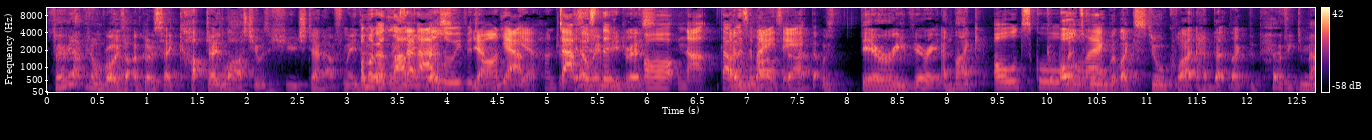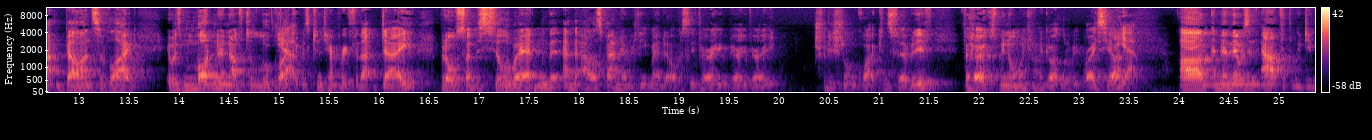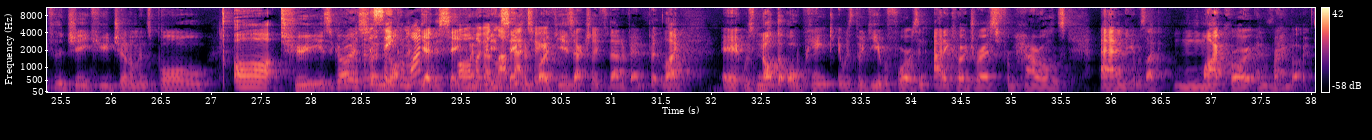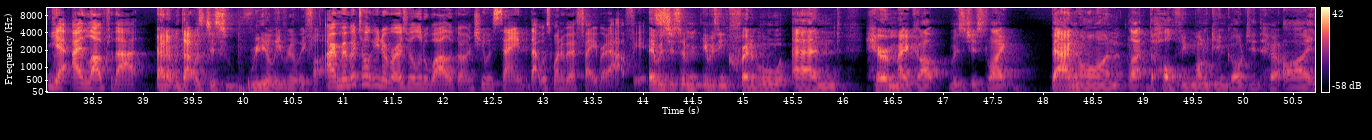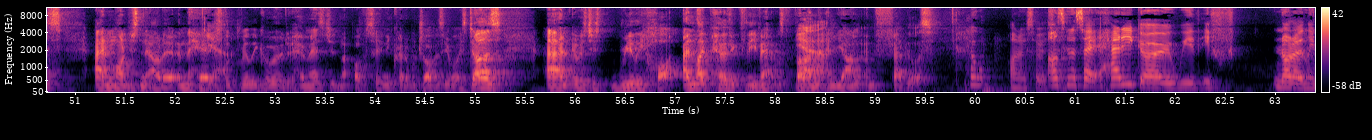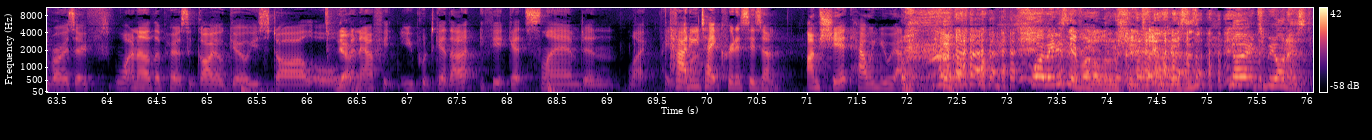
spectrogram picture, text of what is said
Favorite outfit on Rose, I've got to say, Cup Day last year was a huge standout for me. Oh my God, love that. dress. Louis Vuitton. Yeah. Yeah, Yeah, 100%. that was LV the mini dress. Oh, nah, that I was loved amazing. That. that was very, very, and like Old school, old but school, like, but like still quite had that like the perfect amount balance of like it was modern enough to look like it was contemporary for that day, but also the silhouette and the, and the Alice band and everything made it obviously very, very, very traditional and quite conservative for her because we normally kind of go a little bit racier. Yeah. Um, and then there was an outfit that we did for the GQ Gentlemen's Ball oh, two years ago. The sequin not, one? Yeah, the sequin. Oh God, we did sequins both years actually for that event, but like it was not the all pink. It was the year before. It was an Attico dress from Harrolds, and it was like micro and rainbow, yeah, I loved that. and it, that was just really, really fun. I remember talking to Rosa a little while ago, and she was saying that that was one of her favorite outfits. It was just it was incredible, and hair and makeup was just like bang on. Like the whole thing, Mon Gingold did her eyes, and Mon just nailed it, and the hair just looked really good. Hermes did obviously an incredible job as he always does, and it was just really hot and like perfect for the event. It was fun Yeah. and young and fabulous. Who- oh, no, sorry. I was going to say, how do you go with if not only Rosa, if one other person, guy or girl, you style or Yeah. an outfit you put together, if it gets slammed and like people How do you like- take criticism? I'm shit. How are you at it? well, I mean, isn't everyone a little shit taking criticism? No, to be honest,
